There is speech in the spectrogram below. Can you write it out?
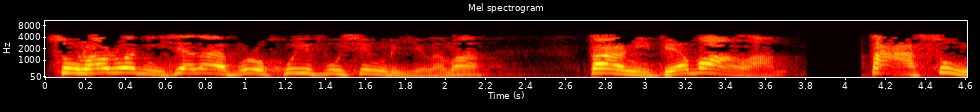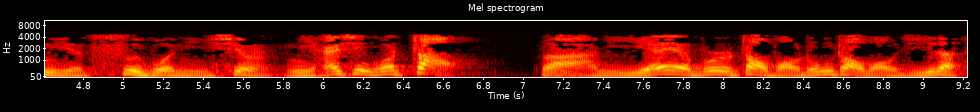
宋朝说：“你现在不是恢复姓李了吗？但是你别忘了，大宋也赐过你姓，你还姓过赵，是吧？你爷爷不是赵宝忠、赵宝吉的，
